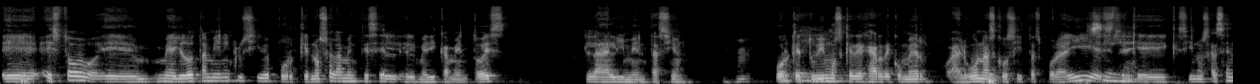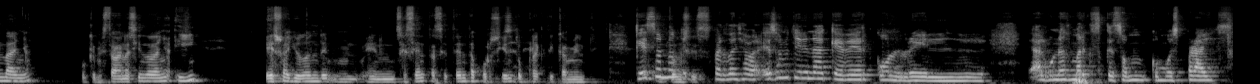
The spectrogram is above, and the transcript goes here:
eh, esto eh, me ayudó también inclusive porque no solamente es el, medicamento, es la alimentación. Porque tuvimos que dejar de comer algunas cositas por ahí este, que, que sí nos hacen daño o que me estaban haciendo daño y eso ayudó en, 60, 70% prácticamente. Que eso no, perdón, chaval, eso no tiene nada que ver con el, algunas marcas que son como sprays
